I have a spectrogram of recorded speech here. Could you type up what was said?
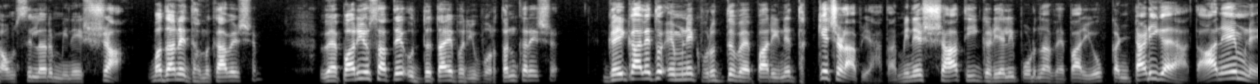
કાઉન્સિલર મિનેશ શાહ બધાને ધમકાવે છે. વેપારીઓ સાથે ઉદ્ધતાએ ભર્યું વર્તન કરે છે. ગઈકાલે તો એમણે એક વૃદ્ધ વેપારીને ધક્કે ચડાવ્યા હતા. મિનેશ શાહથી ઘડિયાળી પોળના વેપારીઓ કંટાળી ગયા હતા અને એમણે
